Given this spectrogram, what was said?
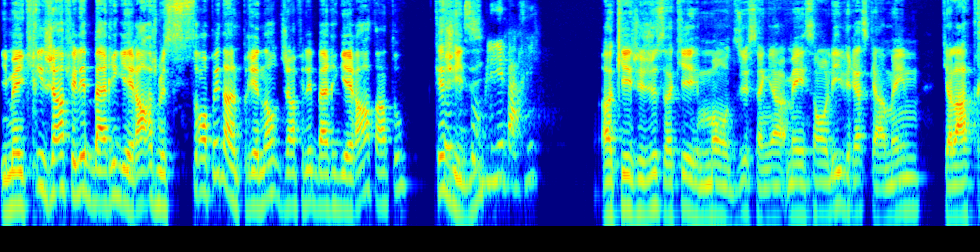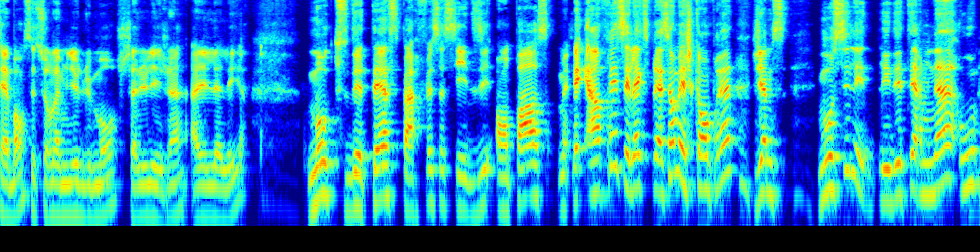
Il m'a écrit Jean-Philippe Barry-Guérard. Je me suis trompé dans le prénom de Jean-Philippe Barry-Guérard tantôt. Qu'est-ce que j'ai dit? oublié Barry. OK, j'ai juste. OK, mon Dieu Seigneur. Mais son livre reste quand même. qui a l'air très bon. C'est sur le milieu de l'humour. Je salue les gens. Allez le lire. Mot que tu détestes, parfait, ça c'est dit. On passe. Mais, en fait, c'est l'expression, mais je comprends. J'aime. Moi aussi, les, déterminants où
